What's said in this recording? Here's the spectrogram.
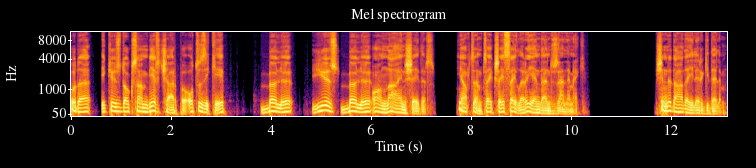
Bu da 291 çarpı 32 bölü 100 bölü 10 ile aynı şeydir. Yaptığım tek şey sayıları yeniden düzenlemek. Şimdi daha da ileri gidelim.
